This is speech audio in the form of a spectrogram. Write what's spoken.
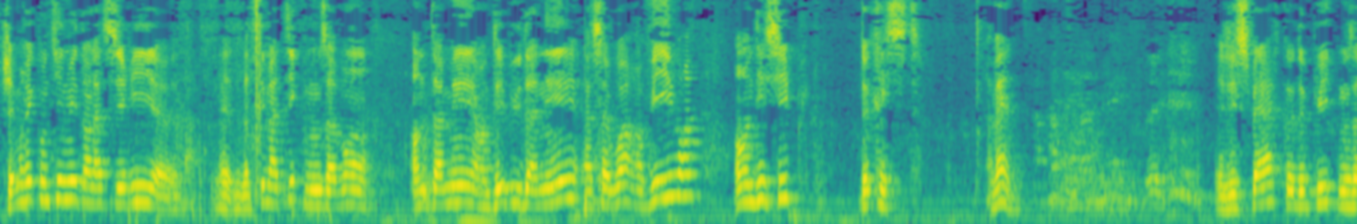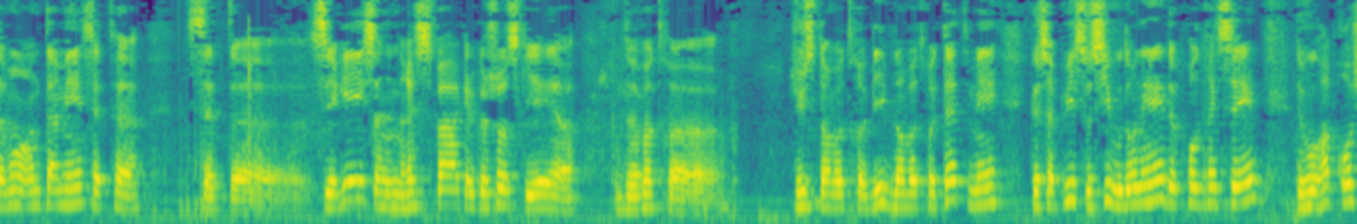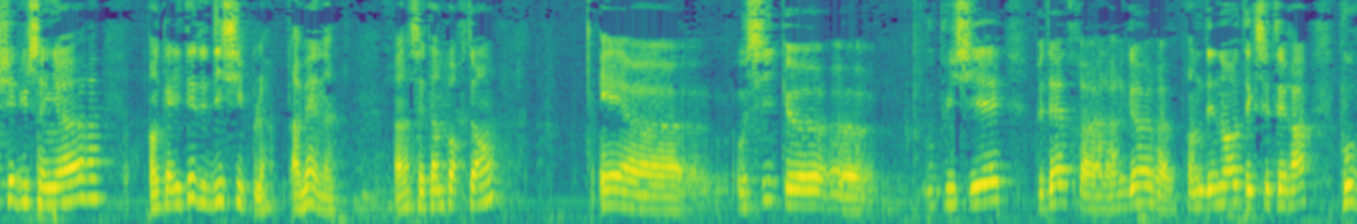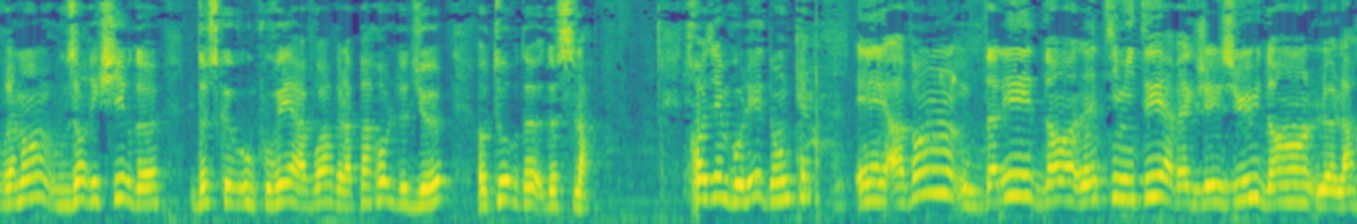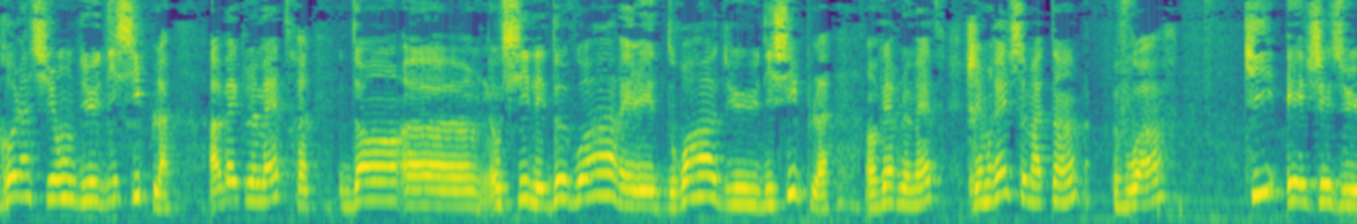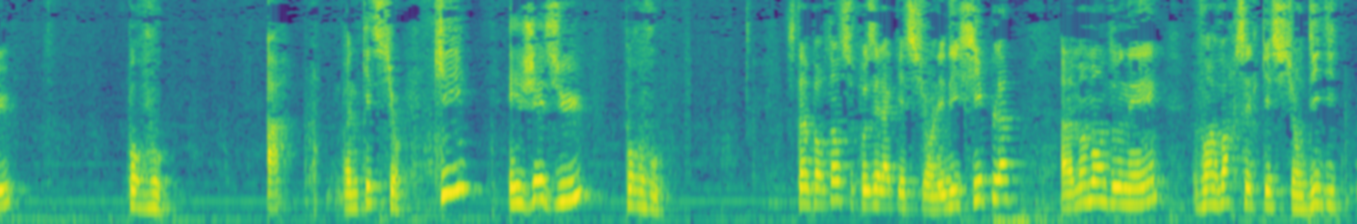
J'aimerais continuer dans la série, euh, la, thématique que nous avons entamée en début d'année, à savoir vivre en disciple de Christ. Amen. J'espère que depuis que nous avons entamé cette, euh, cette euh, série, ça ne reste pas quelque chose qui est de votre juste dans votre Bible, dans votre tête, mais que ça puisse aussi vous donner de progresser, de vous rapprocher du Seigneur en qualité de disciple. Amen. Hein, c'est important. Et euh, aussi que euh, vous puissiez peut-être à la rigueur prendre des notes, etc., pour vraiment vous enrichir de, ce que vous pouvez avoir de la parole de Dieu autour de, cela. Troisième volet, donc, et avant d'aller dans l'intimité avec Jésus, dans la relation du disciple avec le maître, dans euh, aussi les devoirs et les droits du disciple envers le maître, j'aimerais ce matin voir qui est Jésus pour vous. Ah, bonne question. Qui est Jésus pour vous? C'est important de se poser la question. Les disciples, à un moment donné, vont avoir cette question.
